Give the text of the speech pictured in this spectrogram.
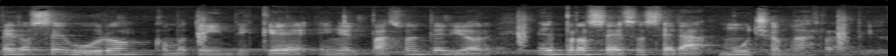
pero seguro, como te indiqué en el paso anterior, el proceso será mucho más rápido.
